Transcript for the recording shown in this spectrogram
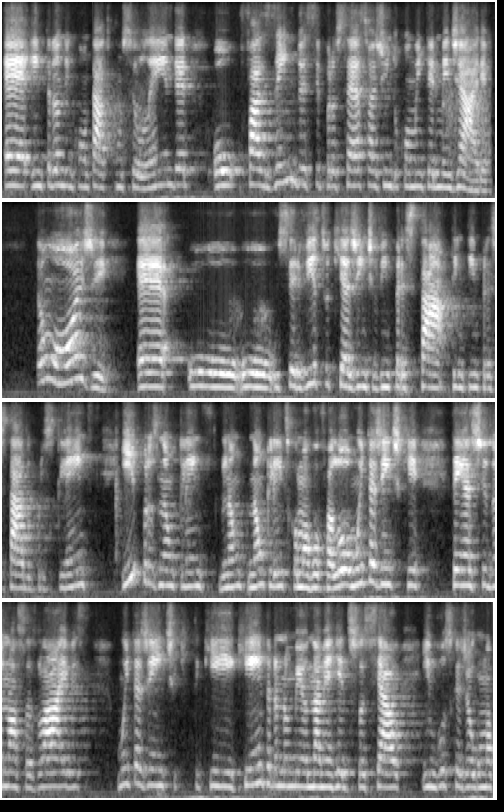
é, entrando em contato com o seu lender ou fazendo esse processo agindo como intermediária. Então, hoje, é, o, o, o, serviço que a gente vem prestar, tem, tem prestado para os clientes e para os não clientes, não, não clientes, como a Rô falou, muita gente que tem assistido nossas lives, muita gente que, que, que, entra no meu, na minha rede social em busca de alguma,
